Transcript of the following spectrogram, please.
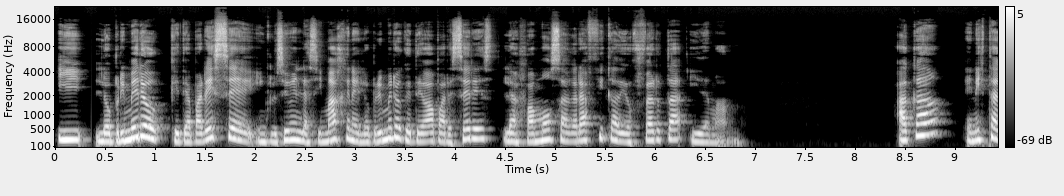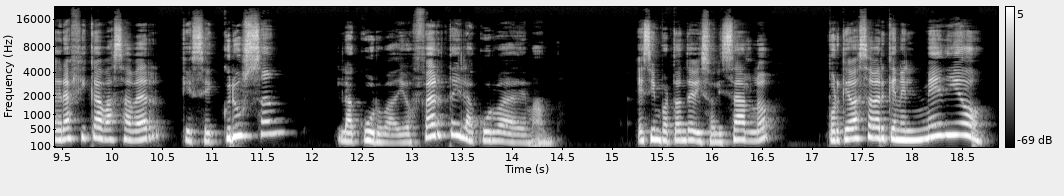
y lo primero que te aparece, inclusive en las imágenes, lo primero que te va a aparecer es la famosa gráfica de oferta y demanda. Acá, en esta gráfica, vas a ver que se cruzan la curva de oferta y la curva de demanda. Es importante visualizarlo porque vas a ver que en el medio,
